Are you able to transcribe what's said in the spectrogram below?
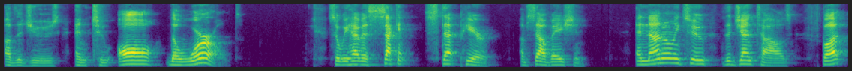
of the Jews and to all the world. So we have a second step here of salvation. And not only to the Gentiles, but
